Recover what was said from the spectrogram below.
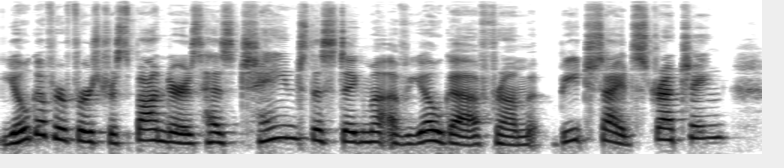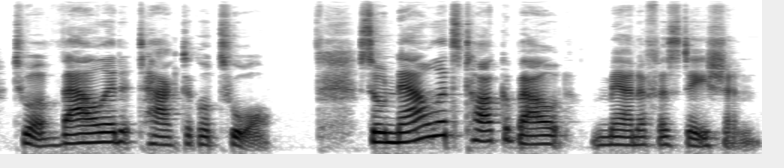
Yoga for First Responders has changed the stigma of yoga from beachside stretching to a valid tactical tool. So now let's talk about manifestation.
